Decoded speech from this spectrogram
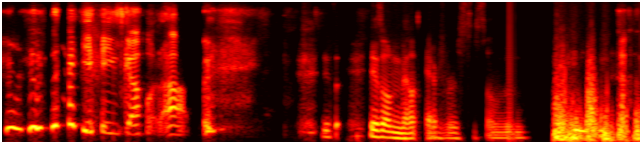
yeah, he's going up. He's on Mount Everest or something.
